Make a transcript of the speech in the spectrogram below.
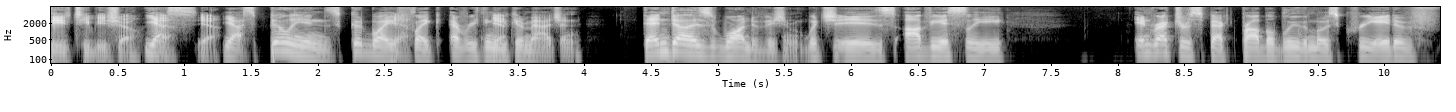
prestige TV show. Yeah, Yes. Yeah. Yes. Billions, Good Wife, Yeah. like everything Yeah. you can imagine. Then does WandaVision, which is obviously, in retrospect, probably the most creative,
